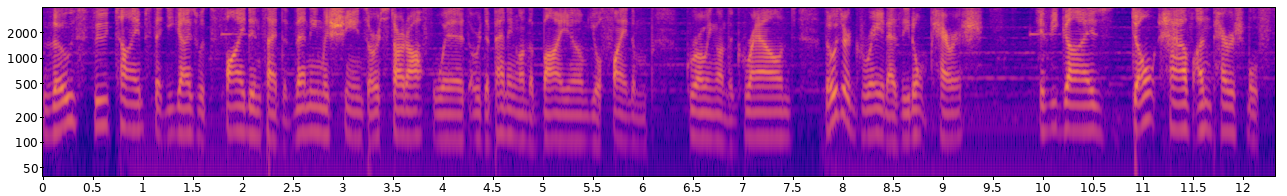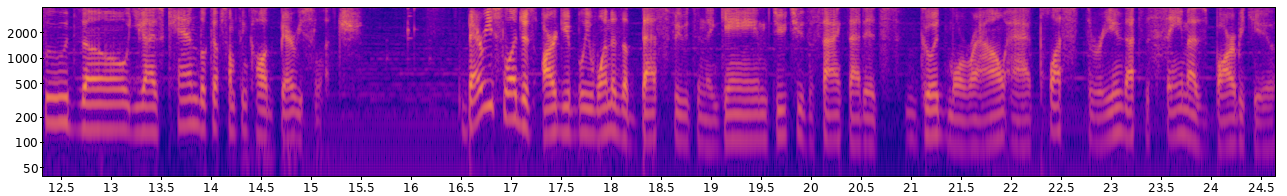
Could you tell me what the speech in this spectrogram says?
those food types that you guys would find inside the vending machines or start off with, or depending on the biome, you'll find them growing on the ground. Those are great as they don't perish. If you guys don't have unperishable food though, you guys can look up something called berry sludge. Berry sludge is arguably one of the best foods in the game due to the fact that it's good morale at plus 3. That's the same as barbecue.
